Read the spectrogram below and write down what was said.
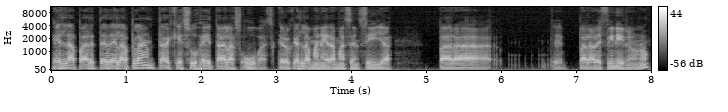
es la parte de la planta que sujeta a las uvas. Creo que es la manera más sencilla para, eh, para definirlo, ¿no?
